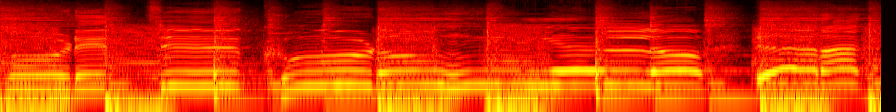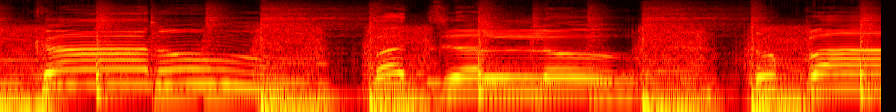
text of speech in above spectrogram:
കുടിച്ച് കൂടുങ്ങല്ലോ? ഇറക്കാനും ബജ്ജല്ലോ തുപ്പാനും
